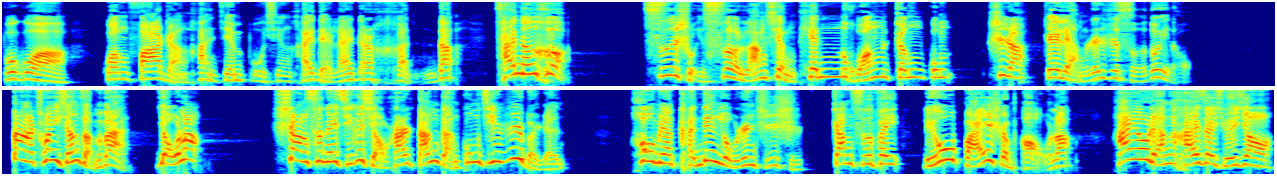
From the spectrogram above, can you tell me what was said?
不过，光发展汉奸不行，还得来点狠的，才能和滋水色狼向天皇争功。是啊，这两个人是死对头。大川一想怎么办？有了，上次那几个小孩胆敢攻击日本人，后面肯定有人指使。张思飞、刘白是跑了，还有两个还在学校啊。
